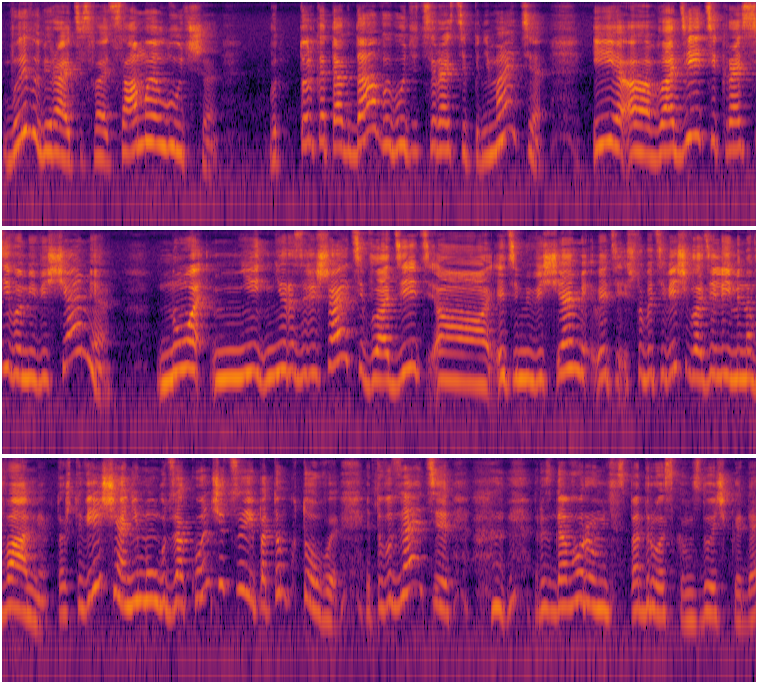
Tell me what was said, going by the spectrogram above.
вы выбираете свое самое лучшее. Вот только тогда вы будете расти, понимаете? И а, владейте красивыми вещами но не, не разрешайте владеть а, этими вещами, эти, чтобы эти вещи владели именно вами. Потому что вещи, они могут закончиться, и потом кто вы? Это вот, знаете, разговор у меня с подростком, с дочкой, да,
